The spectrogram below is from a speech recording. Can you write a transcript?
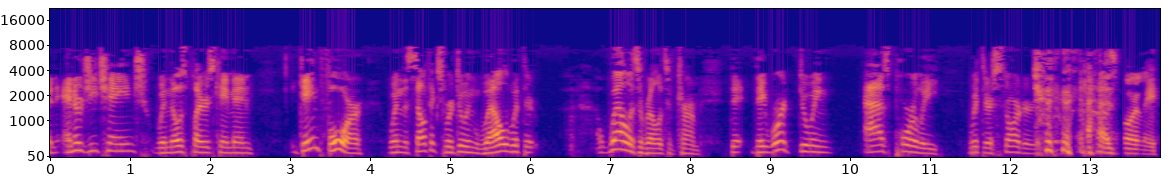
an energy change when those players came in. Game four, when the Celtics were doing well with their, well is a relative term, they, they weren't doing as poorly with their starters. as poorly.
